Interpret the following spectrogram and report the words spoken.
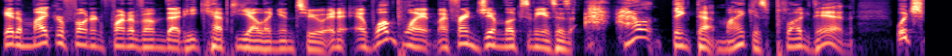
He had a microphone in front of him that he kept yelling into. And at one point, my friend Jim looks at me and says, I don't think that mic is plugged in, which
